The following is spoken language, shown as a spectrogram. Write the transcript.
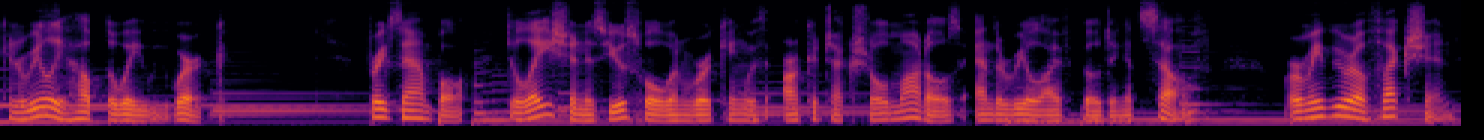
can really help the way we work. For example, dilation is useful when working with architectural models and the real life building itself, or maybe reflection,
